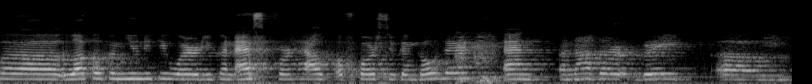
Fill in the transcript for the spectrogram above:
a local community where you can ask for help, of course you can go there. And another great um,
